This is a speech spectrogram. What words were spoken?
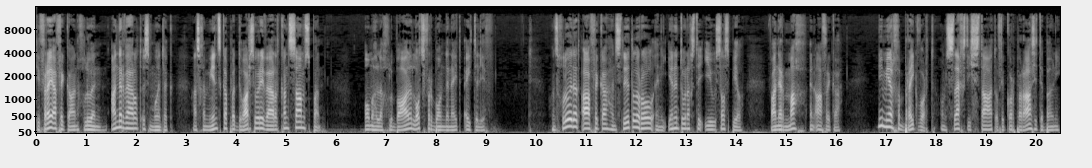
Die Vrye Afrikaan glo in ander wereld is moendlik as gemeenskappe dwars oor die wereld kan saamspan om hulle globale lotsverbondenheid uit te leef. Ons glo dat Afrika 'n sleutelrol in die 21ste eeu sal speel wanneer mag in Afrika nie meer gebruik word om slegs die staat of die korporasie te bou nie,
